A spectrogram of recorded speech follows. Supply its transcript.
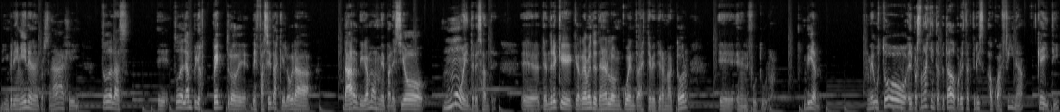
imprimir en el personaje y todas las, eh, todo el amplio espectro de, facetas que logra dar, digamos, me pareció muy interesante. Eh, tendré que, realmente tenerlo en cuenta este veterano actor eh, en el futuro. Bien, me gustó el personaje interpretado por esta actriz Aquafina, Katie.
